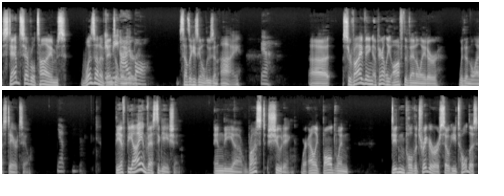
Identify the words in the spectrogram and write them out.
Stabbed several times, was on a In ventilator. Sounds like he's going to lose an eye. Yeah. Uh, surviving apparently off the ventilator within the last day or two. Yep. The FBI investigation in the uh, Rust shooting, where Alec Baldwin didn't pull the trigger, or so he told us,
